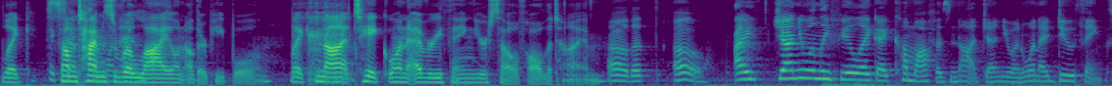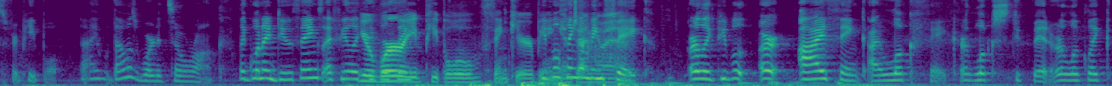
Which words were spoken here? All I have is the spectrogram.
like sometimes someone in. rely on other people, like not take on everything yourself all the time. Oh, that oh. I genuinely feel like I come off as not genuine when I do things for people. I, that was worded so wrong. Like when I do things, I feel like You're people think- worried people think you're being people think I'm being fake, or like people, or I think I look fake, or look stupid, or look like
